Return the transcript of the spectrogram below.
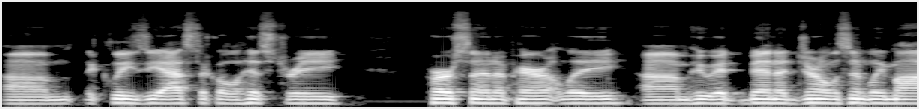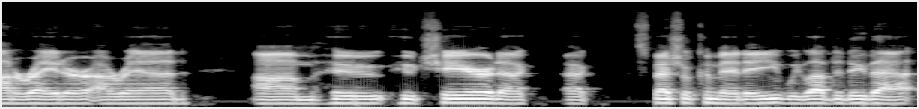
um, ecclesiastical history person, apparently, um, who had been a General Assembly moderator. I read, um, who who chaired a, a special committee. We love to do that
